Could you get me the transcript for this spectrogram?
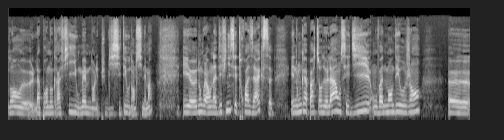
dans la pornographie ou même dans les publicités ou dans le cinéma? Et donc, voilà, on a défini ces trois axes. Et donc, à partir de là, on s'est dit, on va demander aux gens euh,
